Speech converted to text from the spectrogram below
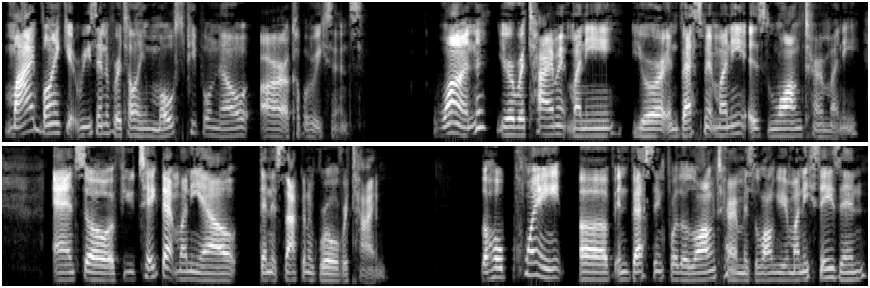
My blanket reason for telling most people no are a couple reasons. One, your retirement money, your investment money is long-term money. And so if you take that money out, then it's not going to grow over time. The whole point of investing for the long term is the longer your money stays in,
